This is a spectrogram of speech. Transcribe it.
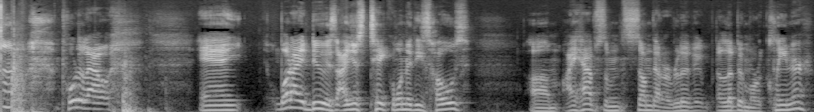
uh, pull it out, and what I do is I just take one of these hose. Um, I have some some that are a little bit a little bit more cleaner.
